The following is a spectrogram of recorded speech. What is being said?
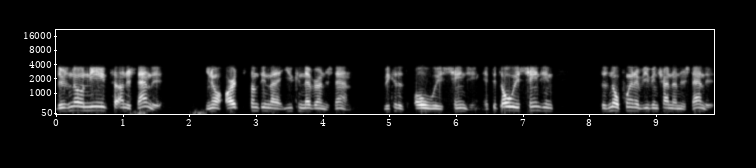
there's no need to understand it. You know, art's something that you can never understand because it's always changing. If it's always changing, there's no point of even trying to understand it.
